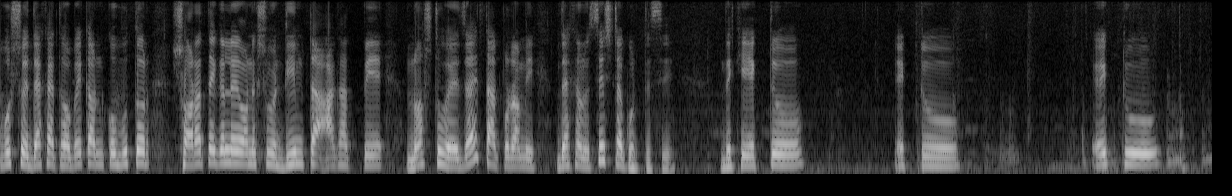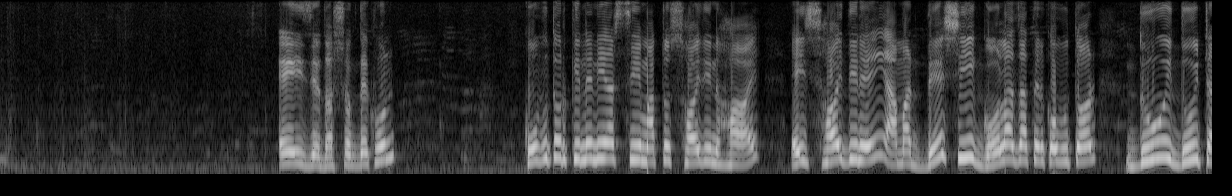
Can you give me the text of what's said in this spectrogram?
অবশ্যই দেখাতে হবে। কারণ কবুতর সরাতে গেলে অনেক সময় ডিমটা আঘাত পেয়ে নষ্ট হয়ে যায়, তারপর আমি দেখানোর চেষ্টা করতেছি। দেখি একটু একটু একটু এই যে দর্শক দেখুন, কবুতর কিনে নিয়ে আসছি মাত্র ছয় দিন হয়। এই ছয় দিনেই আমার দেশি গোলা জাতের কবুতর দুই, দুইটা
